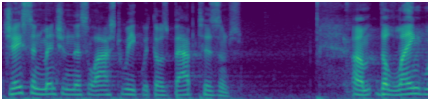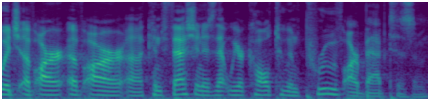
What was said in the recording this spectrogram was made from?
Jason mentioned this last week with those baptisms. Um, the language of our, of our uh, confession is that we are called to improve our baptism.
